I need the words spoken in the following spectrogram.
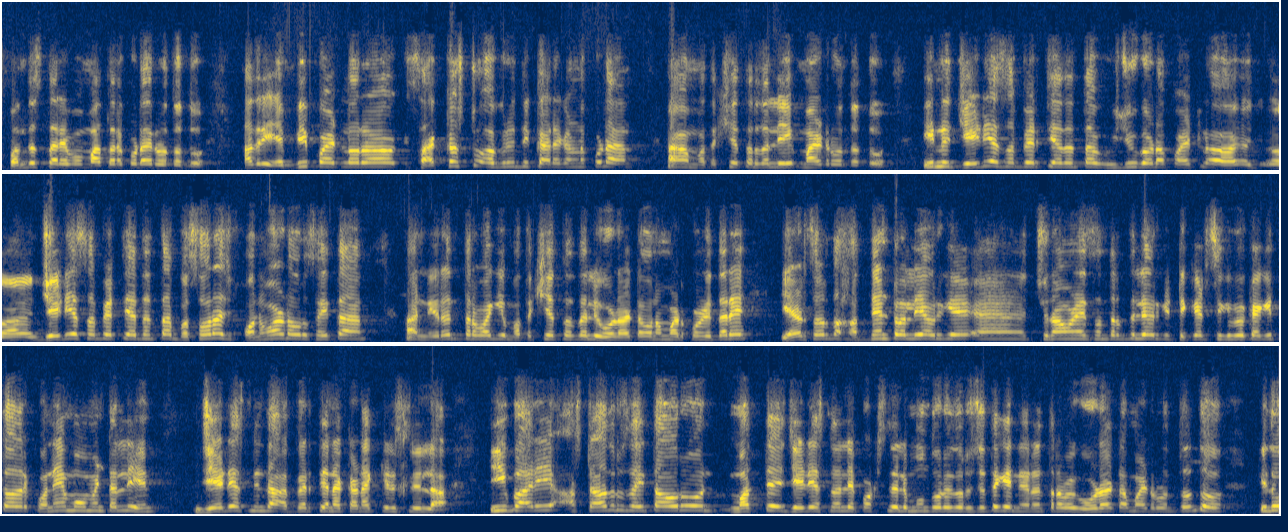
ಸ್ಪಂದಿಸ್ತಾರೆ ಎಂಬ ಮಾತನ್ನು ಕೂಡ ಇರುವಂತದ್ದು. ಆದ್ರೆ ಎಂ ಬಿ ಪಾಟೀಲ್ ಅವರ ಸಾಕಷ್ಟು ಅಭಿವೃದ್ಧಿ ಕಾರ್ಯಗಳನ್ನು ಕೂಡ ಮತಕ್ಷೇತ್ರದಲ್ಲಿ ಮಾಡಿರುವಂತದ್ದು. ಇನ್ನು ಜೆಡಿಎಸ್ ಅಭ್ಯರ್ಥಿ ಆದಂತಹ ವಿಜಯಗೌಡ ಪಾಟೀಲ್ ಜೆಡಿಎಸ್ ಅಭ್ಯರ್ಥಿ ಆದಂತ ಬಸವರಾಜ್ ಹೊನವಾಡ್ ಅವರು ಸಹಿತ ನಿರಂತರವಾಗಿ ಮತಕ್ಷೇತ್ರದಲ್ಲಿ ಓಡಾಟವನ್ನು ಮಾಡ್ಕೊಂಡಿದ್ದಾರೆ. ಎರಡ್ ಸಾವಿರದ ಹದಿನೆಂಟರಲ್ಲಿ ಅವರಿಗೆ ಚುನಾವಣೆ ಸಂದರ್ಭದಲ್ಲಿ ಅವರಿಗೆ ಟಿಕೆಟ್ ಸಿಗಬೇಕಾಗಿತ್ತು. ಆದ್ರೆ ಕೊನೆ ಮೂಮೆಂಟ್ ಅಲ್ಲಿ ಜೆಡಿಎಸ್ನಿಂದ ಅಭ್ಯರ್ಥಿಯನ್ನ ಕಣಕ್ಕಿಳಿಸಲಿಲ್ಲ. ಈ ಬಾರಿ ಅಷ್ಟಾದ್ರೂ ಸಹಿತ ಅವರು ಮತ್ತೆ ಜೆಡಿಎಸ್ನಲ್ಲಿ ಪಕ್ಷದಲ್ಲಿ ಮುಂದುವರಿದ್ರ ಜೊತೆಗೆ ನಿರಂತರವಾಗಿ ಓಡಾಟ ಮಾಡಿರುವಂತದ್ದು, ಇದು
